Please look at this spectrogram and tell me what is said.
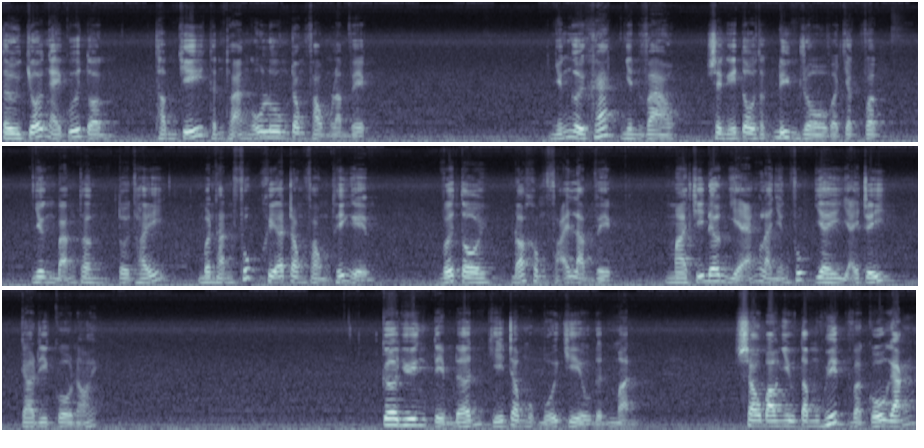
từ chối ngày cuối tuần, thậm chí thỉnh thoảng ngủ luôn trong phòng làm việc. Những người khác nhìn vào sẽ nghĩ tôi thật điên rồ và chật vật nhưng bản thân tôi thấy mình hạnh phúc khi ở trong phòng thí nghiệm. Với tôi, đó không phải làm việc, mà chỉ đơn giản là những phút giây giải trí, Carico nói. Cơ duyên tìm đến chỉ trong một buổi chiều định mệnh. Sau bao nhiêu tâm huyết và cố gắng,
